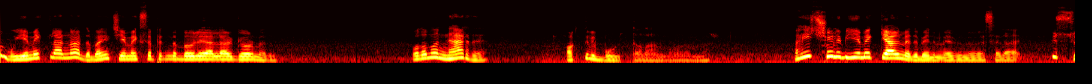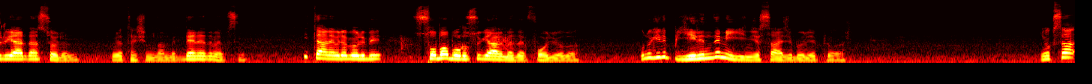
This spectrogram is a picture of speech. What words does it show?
Oğlum bu yemekler nerede? Ben hiç yemek sepetinde böyle yerler görmedim. Bu adamlar nerede? Farklı bir boyuttalar mı bu adamlar? Ha, hiç şöyle bir yemek gelmedi benim evime mesela. Bir sürü yerden söyledim. Buraya taşımdan beri. Denedim hepsini. Bir tane bile böyle bir soba borusu gelmedi folyolu. Bunu gidip yerinde mi yiyince sadece böyle yapıyorlar? Yoksa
